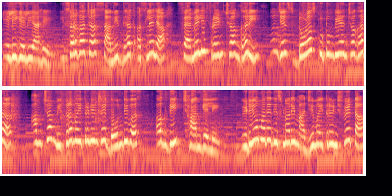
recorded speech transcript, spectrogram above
केली गेली आहे. निसर्गाच्या सानिध्यात असलेल्या फॅमिली फ्रेंडच्या घरी म्हणजेच डोळस कुटुंबियांच्या घरात आमच्या मित्रमैत्रिणींचे दोन दिवस अगदी छान गेले. व्हिडिओमध्ये दिसणारी माझी मैत्रीण श्वेता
